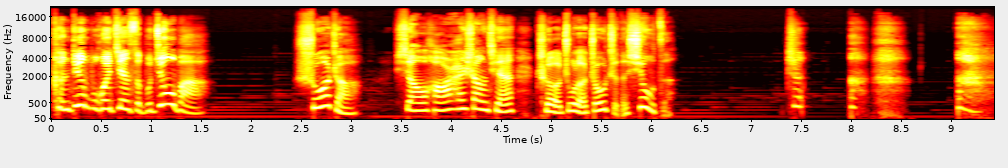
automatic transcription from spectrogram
肯定不会见死不救吧？”说着。小孩还上前扯住了周芷的袖子，这，唉。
